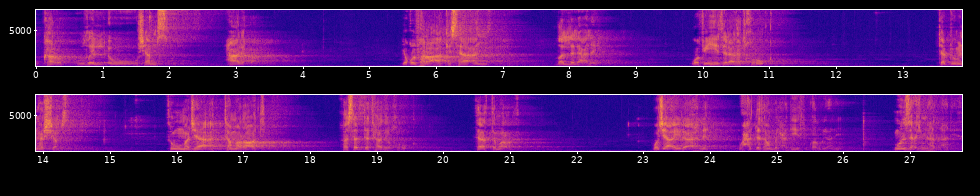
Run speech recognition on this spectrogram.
وكرب وظل وشمس حارقة. يقول فرأى كساء ظلل عليه. وفيه ثلاثة خروق. تبدو منها الشمس. ثم جاءت تمرات فسدت هذه الخروق. ثلاث تمرات. وجاء إلى أهله وحدثهم بالحديث وقالوا يعني منزعج من هذا الحديث.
